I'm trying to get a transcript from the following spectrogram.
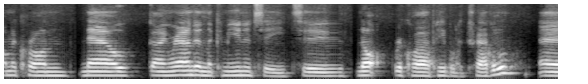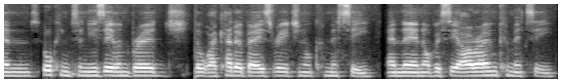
Omicron now going around in the community to not require people to travel and talking to New Zealand Bridge, the Waikato Bays Regional Committee, and then obviously our own committee.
